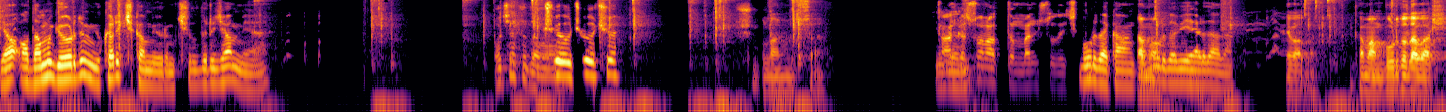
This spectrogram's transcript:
Ya adamı gördüm yukarı çıkamıyorum. Çıldıracağım ya. O çatıda mı? Uçuyor uçuyor uçuyor. Şu ulan Musa. Kanka son attım ben üst odaya çıktım. Burada kanka. Tamam. Burada bir yerde adam. Eyvallah. Tamam burada da var.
